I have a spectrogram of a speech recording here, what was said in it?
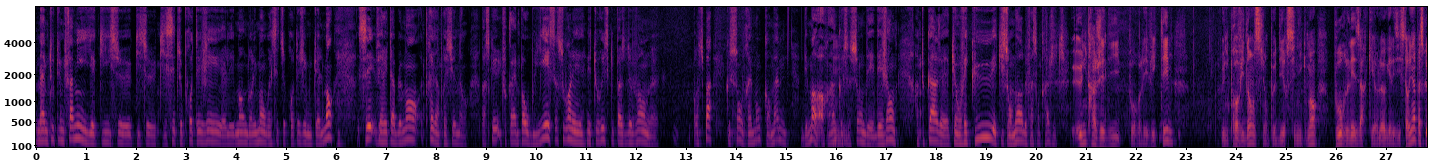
même toute une famille qui, se, qui, se, qui essaie de se protéger, les membres, dont les membres essaient de se protéger mutuellement. C'est véritablement très impressionnant. Parce qu'il ne faut quand même pas oublier, ça souvent les, les touristes qui passent devant pense pas que ce sont vraiment quand même des morts, hein, que mmh. ce sont des, des, gens, en tout cas, euh, qui ont vécu et qui sont morts de façon tragique. Une tragédie pour les victimes, une providence, si on peut dire cyniquement, pour les archéologues et les historiens, parce que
